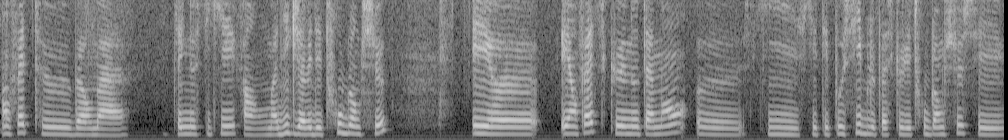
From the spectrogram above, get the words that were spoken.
en fait, euh, bah, on m'a diagnostiqué, enfin, on m'a dit que j'avais des troubles anxieux. Et, et, en fait, que notamment, ce qui, ce, qui, était possible, parce que les troubles anxieux, c'est,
